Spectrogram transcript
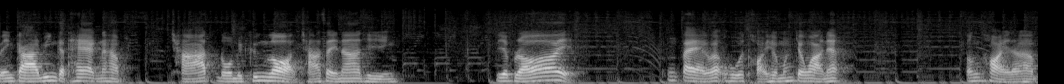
เป็นการวิ่งกระแทกนะครับ ชาร์จโดนไปครึ่งหลอดชาร์จใส่หน้าทิ้งเรียบร้อยต้องแตกแล้วโอ้โหถอยเถอะมั้งจังหวะเนี้ยต้องถอยแล้วครับ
